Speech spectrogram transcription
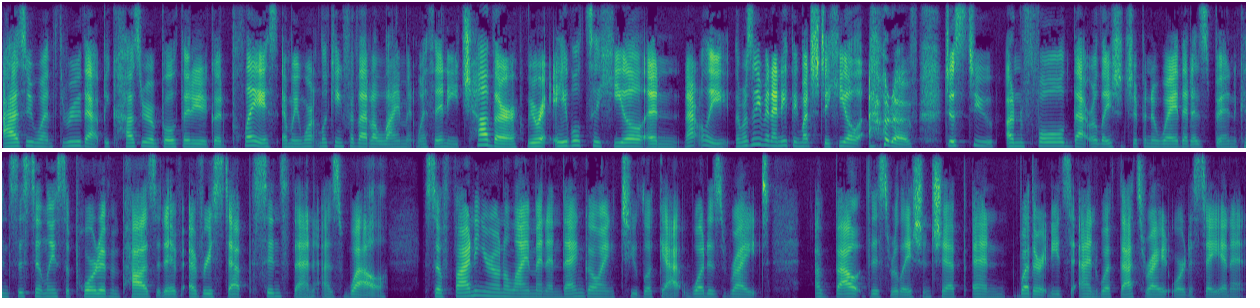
as we went through that, because we were both in a good place and we weren't looking for that alignment within each other, we were able to heal and not really, there wasn't even anything much to heal out of, just to unfold that relationship in a way that has been consistently supportive and positive every step since then as well. So, finding your own alignment and then going to look at what is right about this relationship and whether it needs to end, if that's right, or to stay in it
